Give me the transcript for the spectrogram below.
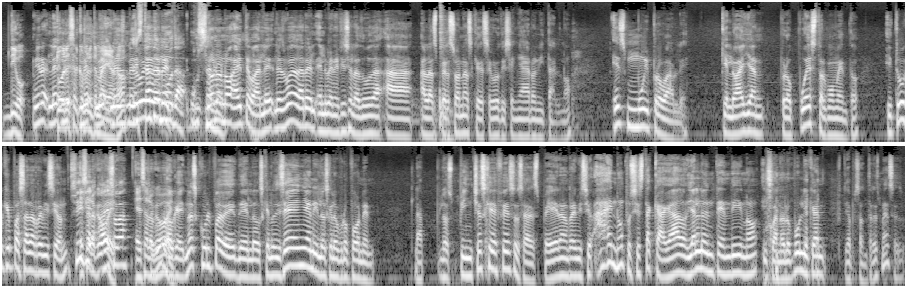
digo, Mira, le- tú eres le- el community le- manager, les- ¿no? les voy Está a dar de el- moda, No, úsalo. no, no, ahí te va. Le- Les voy a dar el, el beneficio de la duda a, a las personas que de seguro diseñaron y tal, ¿no? Es muy probable que lo hayan propuesto al momento y tuvo que pasar a revisión. Sí, es sí, a lo que a voy. eso va. Es a lo que voy. ok, no es culpa de, de los que lo diseñan y los que lo proponen. La- los pinches jefes, o sea, esperan revisión. Ay, no, pues sí está cagado, ya lo entendí, ¿no? Y cuando lo publican, ya pasaron tres meses, güey.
